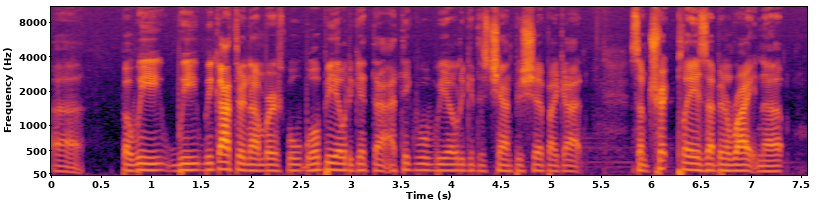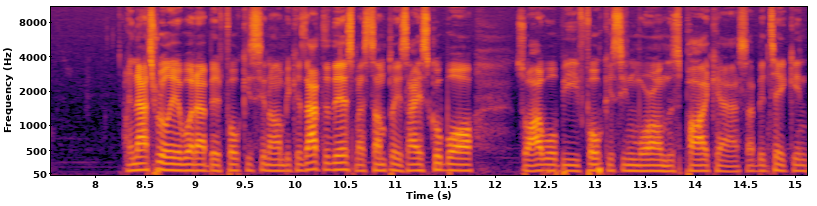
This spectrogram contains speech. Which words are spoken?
Uh, but we, we, we got their numbers. We'll, we'll be able to get that. I think we'll be able to get this championship. I got some trick plays I've been writing up. And that's really what I've been focusing on because after this, my son plays high school ball. So I will be focusing more on this podcast. I've been taking,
